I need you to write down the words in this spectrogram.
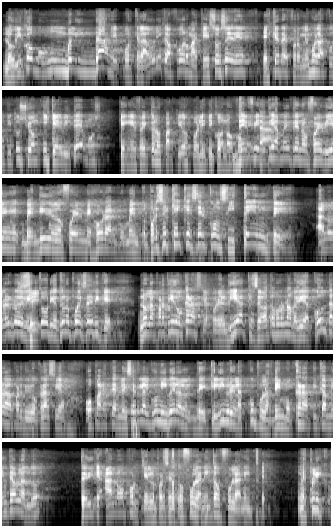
lo vi como un blindaje, porque la única forma que eso se dé es que reformemos la constitución y que evitemos que en efecto los partidos políticos no cometan. Definitivamente no fue bien vendido y no fue el mejor argumento. Por eso es que hay que ser consistente a lo largo de la Sí. historia. Tú no puedes decir que no la partidocracia, por el día que se va a tomar una medida contra la partidocracia o para establecerle algún nivel de equilibrio en las cúpulas, democráticamente hablando, te diga, ah, no, porque lo presentó fulanita o fulanito. ¿Me explico?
